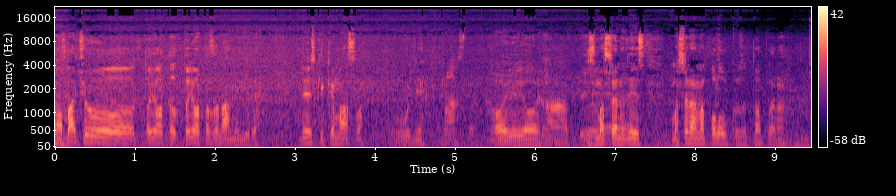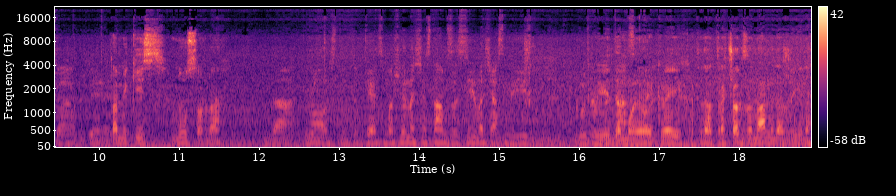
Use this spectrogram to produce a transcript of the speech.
А, бачу, Toyota, Toyota за нами їде. Дивись, скільки масла у воді. Масло. Ой-ой-ой. З машини дивись, машина на половку затоплена. Капець. Там якийсь мусор, да? Да, просто капець. Машина зараз там засіла, зараз ми її будемо Поїдемо як виїхати. Да, трачок за нами навіть їде.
